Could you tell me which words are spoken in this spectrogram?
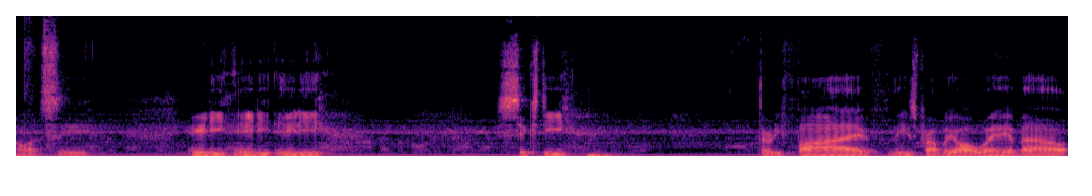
oh, let's see 80 80 80 60 35 these probably all weigh about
